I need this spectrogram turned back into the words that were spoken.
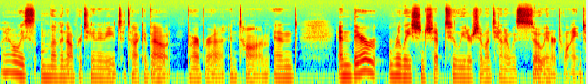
I always love an opportunity to talk about Barbara and Tom and and their relationship to Leadership Montana was so intertwined.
